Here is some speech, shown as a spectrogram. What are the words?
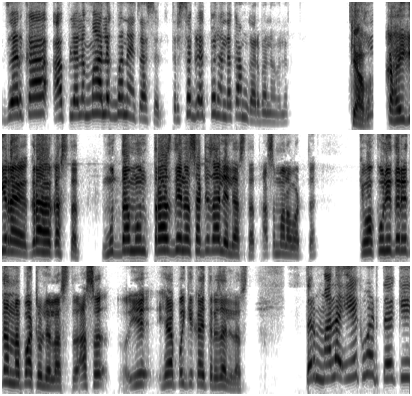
जर का आपल्याला मालक बनायचं असेल तर सगळ्यात पहिल्यांदा कामगार बनावं लागतं. क्या बात. काही गिरा ग्राहक असतात. मुद्दा म्हणून त्रास देण्यासाठी आलेले असतात असं मला वाटतं. किंवा कुणीतरी त्यांना पाठवलेलं असतं. असं हे- ह्यापैकी काहीतरी झालेलं असतं. तर मला एक वाटतं की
